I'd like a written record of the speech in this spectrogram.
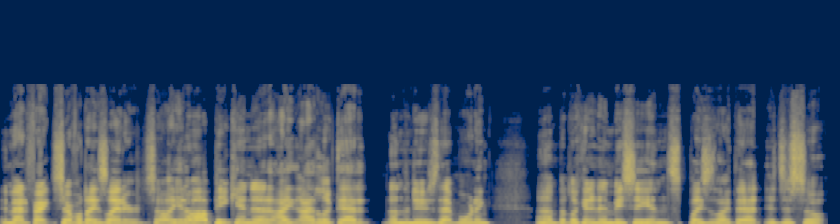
And matter of fact, several days later. So, you know, I'll peek into it. I, I looked at it on the news that morning, uh, but looking at NBC and places like that, it's just so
